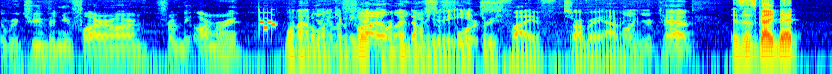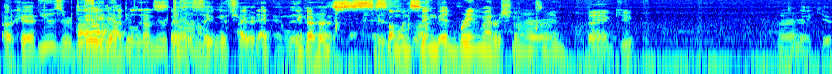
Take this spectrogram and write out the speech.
retrieve a new firearm from the armory. One out of one. Can we get file corner down here of at 835 Strawberry Avenue? Is this guy dead? Okay. User There you disconnected from your so. There's a signature. I, I think I heard uh, s- his someone saying they had brain matter showing. All or right, something. thank you. All right, Thank you.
